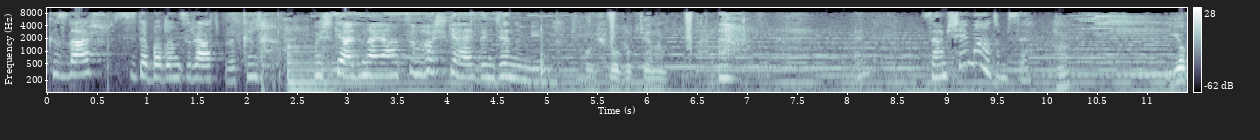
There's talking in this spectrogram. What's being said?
Kızlar siz de babanızı rahat bırakın. Hoş geldin hayatım hoş geldin canım benim. Hoş bulduk canım. Sen bir şey mi aldın bize? Ha? Yok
